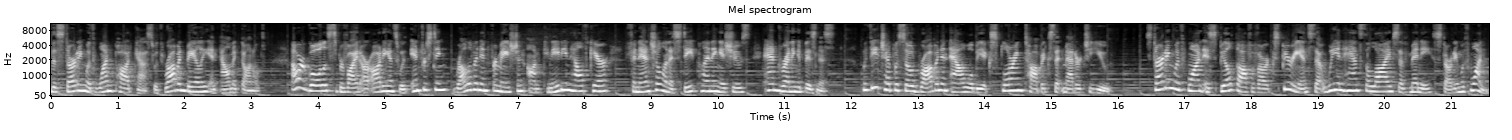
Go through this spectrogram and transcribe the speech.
the Starting with One podcast with Robin Bailey and Al McDonald. Our goal is to provide our audience with interesting, relevant information on Canadian healthcare, financial and estate planning issues, and running a business. With each episode, Robin and Al will be exploring topics that matter to you. Starting with One is built off of our experience that we enhance the lives of many, starting with one.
